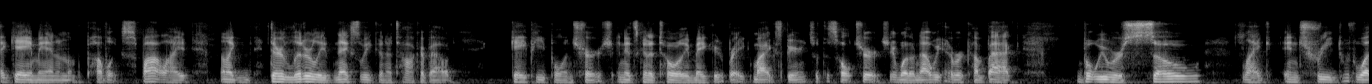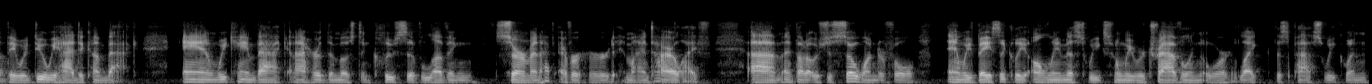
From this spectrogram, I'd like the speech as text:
a gay man in the public spotlight. I'm like, they're literally next week going to talk about gay people in church, and it's going to totally make or break my experience with this whole church and whether or not we ever come back. But we were so like intrigued with what they would do, we had to come back. And we came back, and I heard the most inclusive, loving sermon I've ever heard in my entire life. Um, and thought it was just so wonderful. And we've basically only missed weeks when we were traveling, or like this past week when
